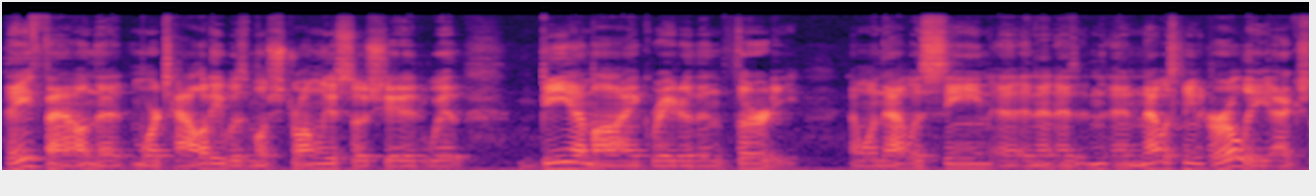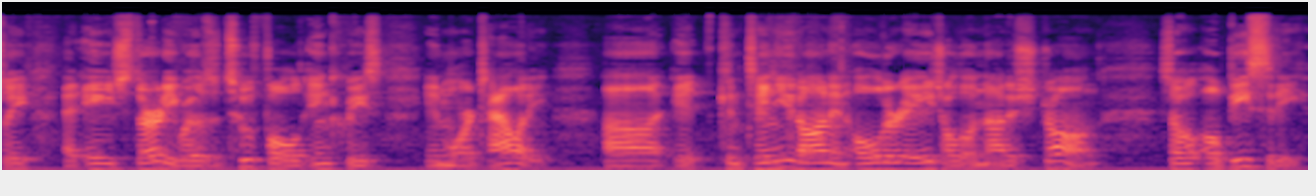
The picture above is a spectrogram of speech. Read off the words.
They found that mortality was most strongly associated with BMI greater than 30. And when that was seen, and, and, and that was seen early actually at age 30, where there's a twofold increase in mortality. Uh, it continued on in older age, although not as strong. So obesity,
